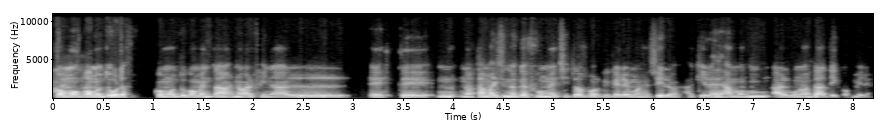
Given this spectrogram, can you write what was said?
Como, como, tú, como tú comentabas, ¿no? Al final, este, no estamos diciendo que fue un éxito porque queremos decirlo. Aquí les dejamos algunos datos, miren.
